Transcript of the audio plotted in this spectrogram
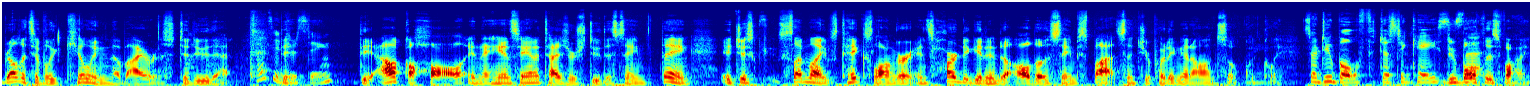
relatively killing the virus to do that. That's interesting. The, the alcohol and the hand sanitizers do the same thing. It just sometimes takes longer and it's hard to get into all those same spots since you're putting it on so quickly. So do both just in case? Do is both that... is fine.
